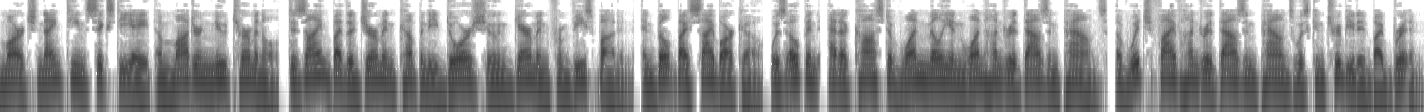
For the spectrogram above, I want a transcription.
March 1968 a modern new terminal, designed by the German company Dorsch und Germann from Wiesbaden, and built by Cybarco, was opened, at a cost of £1,100,000, of which £500,000 was contributed by Britain.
